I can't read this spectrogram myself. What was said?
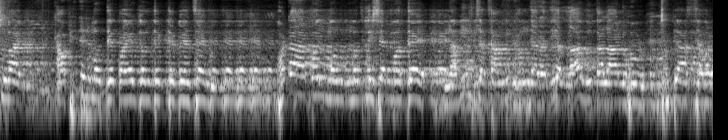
সময় কাফিরের মধ্যে কয়েকজন দেখতে পেয়েছেন। হঠাৎ ওই মজলিসের মধ্যে চাচা আমির হামজা রাদিয়াল্লাহু তাআলা আনহু ছুটে আসছে, আমার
